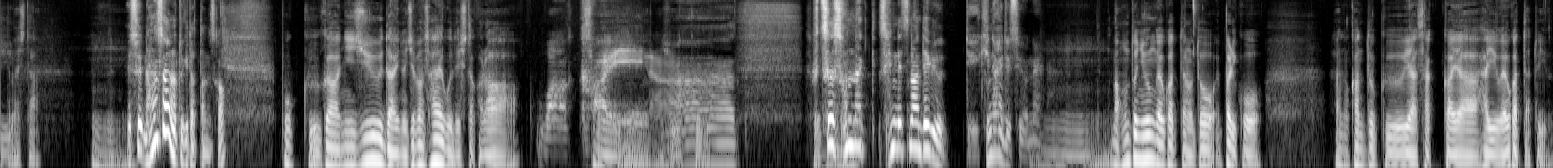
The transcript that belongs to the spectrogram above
いましたうん。えそれ何歳の時だったんですか？僕が20代の一番最後でしたから。若いなあ。普通そんな鮮烈なデビューできないですよね。う。ん。まあ本当に運が良かったのとやっぱりこうあの監督や作家や俳優が良かったという。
